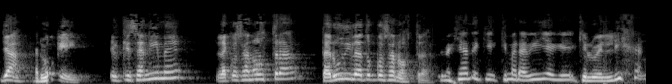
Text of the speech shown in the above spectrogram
Ya, ok. El que se anime, la Cosa Nostra, Tarú y la Cosa Nostra. Imagínate qué, maravilla que, lo elijan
